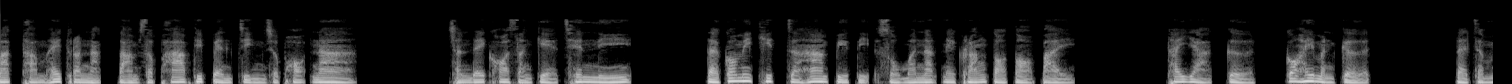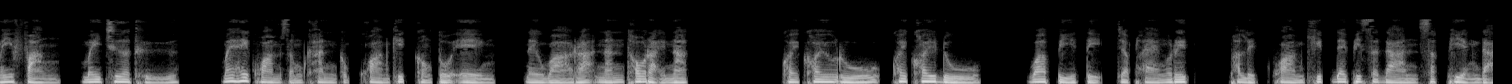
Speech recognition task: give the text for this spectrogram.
มักทำให้ตระหนักตามสภาพที่เป็นจริงเฉพาะหน้า ฉันได้ข้อสังเกตเช่นนี้ แต่ก็ไม่คิดจะห้ามปีติโสมนัสในครั้งต่อๆไป ถ้าอยากเกิดก็ให้มันเกิด แต่จะไม่ฟัง ไม่เชื่อถือ ไม่ให้ความสำคัญกับความคิดของตัวเองในวาระนั้นเท่าไหร่นัก ค่อยๆรู้ ค่อยๆดู ว่าปีติจะแผลงฤทธิ์ผลิตความคิดได้พิสดารสักเพียงใด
